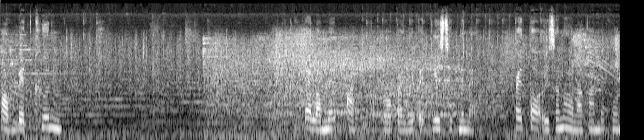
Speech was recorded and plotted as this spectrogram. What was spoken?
ปรับเบ็ดขึ้น แต่เราไม่ปัดเราไปที่เป็ดยี่สิบนี่แหละ ไปต่ออีกสักหน่อยละกันทุกคน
